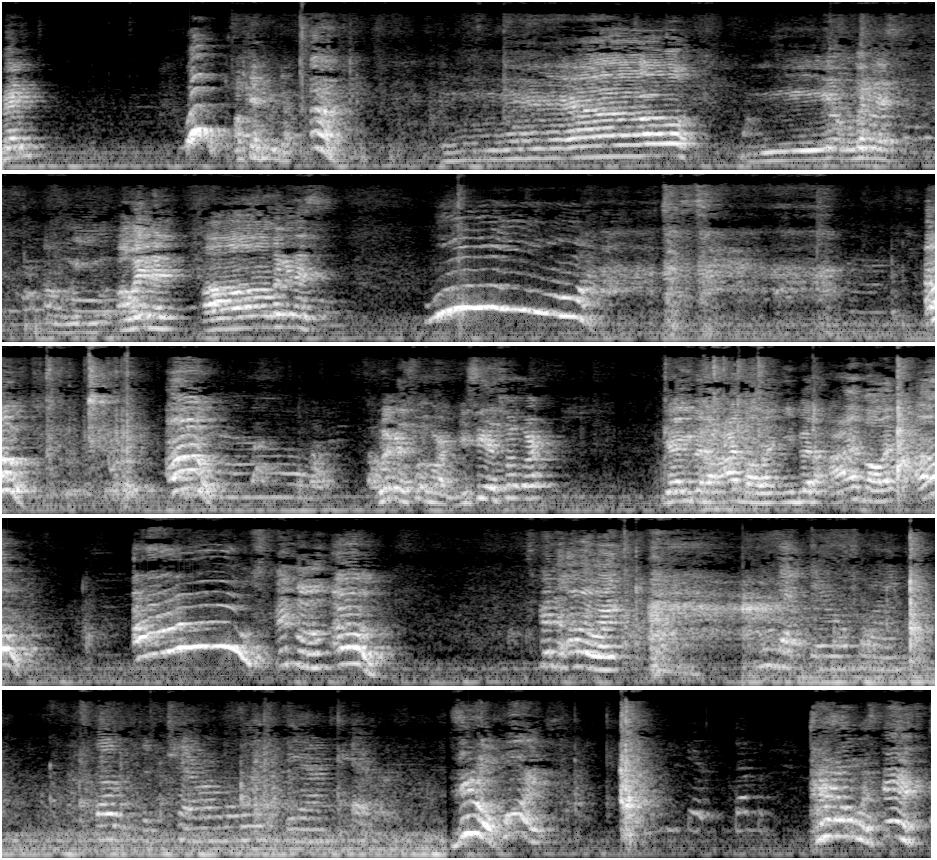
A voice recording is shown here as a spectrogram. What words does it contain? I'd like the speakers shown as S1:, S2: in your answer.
S1: Ready?
S2: Woo!
S1: Okay, here we go. Uh. Oh, yeah. Oh, look at this.
S2: Oh, you, oh, wait. Oh, look at this.
S1: Woo! Oh!
S2: Oh!
S1: Look at this footwork. You see this footwork? Yeah, you better eyeball it. You better eyeball it. Oh! Oh! Spin move. Oh! Spin the other way. You
S2: got terrible. That was a terrible points ever.
S1: Zero points? Carol was there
